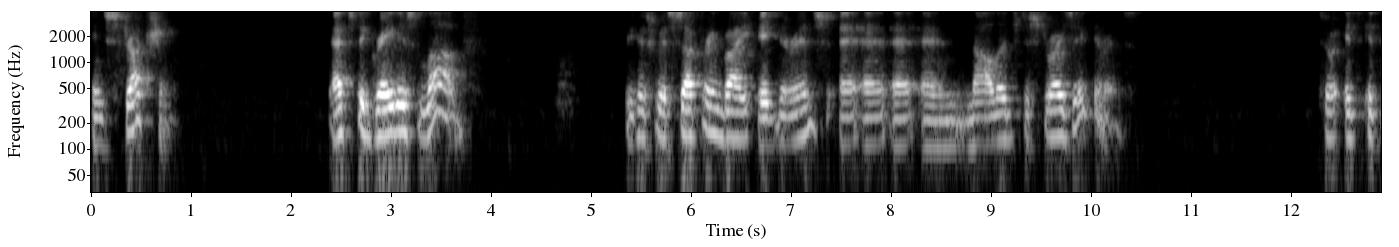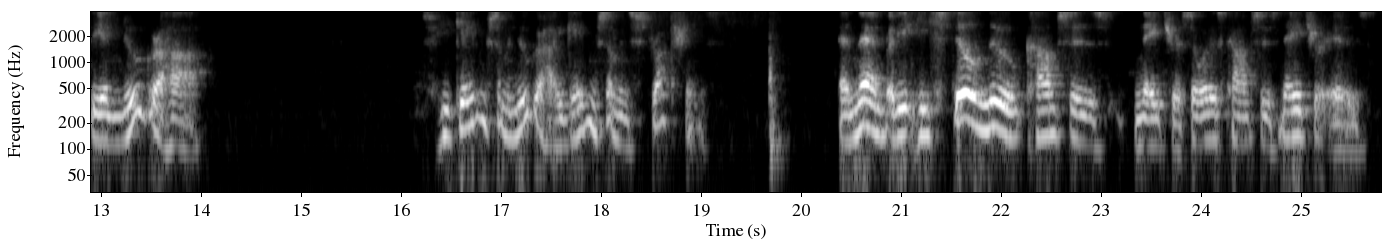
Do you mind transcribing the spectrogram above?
Instruction. That's the greatest love because we're suffering by ignorance and, and, and knowledge destroys ignorance. So it's it, the anugraha. So he gave him some anugraha, he gave him some instructions. And then, but he, he still knew Kamsa's nature. So what is Kamsa's nature is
